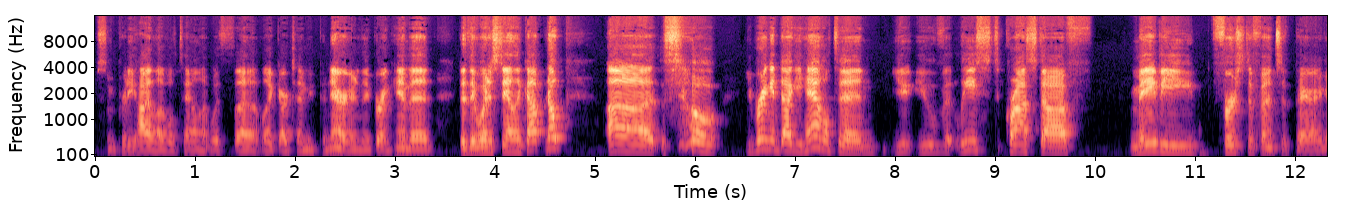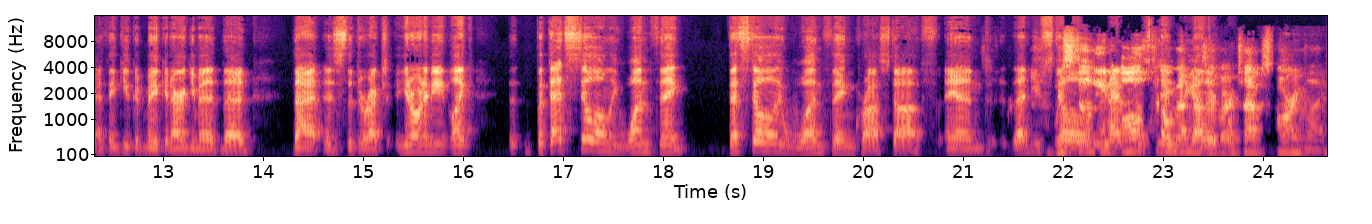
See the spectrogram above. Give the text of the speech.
some pretty high level talent with uh, like Artemi Panarin, and they bring him in. Did they win a Stanley Cup? Nope. Uh, so you bring in Dougie Hamilton, you you've at least crossed off maybe first defensive pairing. I think you could make an argument that that is the direction. You know what I mean? Like, but that's still only one thing. that's still only one thing crossed off, and then you we still still need all three many members other of our top scoring line.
